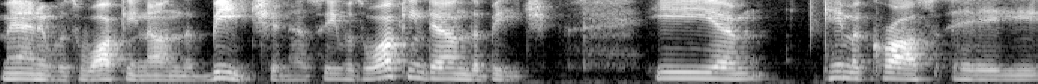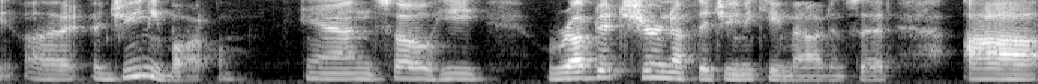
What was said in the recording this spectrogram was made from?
man who was walking on the beach, and as he was walking down the beach, he um, came across a, a, a genie bottle. And so he rubbed it. Sure enough, the genie came out and said, uh,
